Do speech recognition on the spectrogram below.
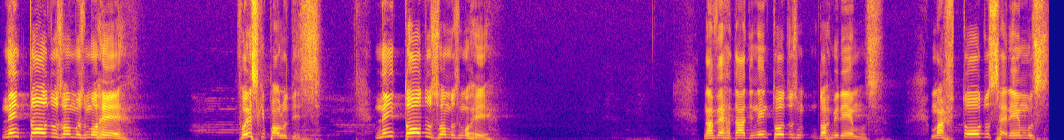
Nem todos vamos morrer. Foi isso que Paulo disse. Nem todos vamos morrer na verdade, nem todos dormiremos, mas todos seremos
